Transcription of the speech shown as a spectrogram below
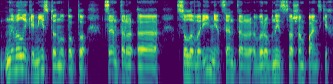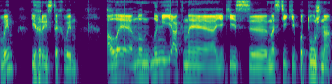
невелике місто, ну тобто центр. Е соловаріння, центр виробництва шампанських вин ігристих вин, але ну ну ніяк не якісь настільки потужна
